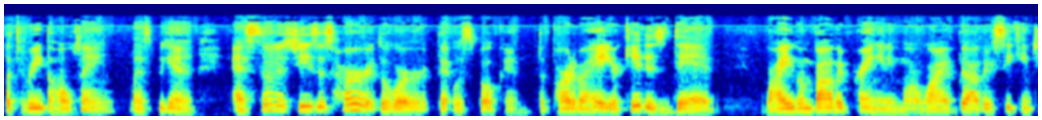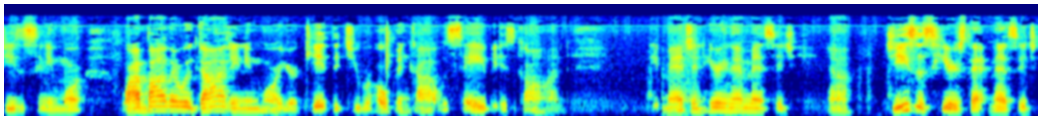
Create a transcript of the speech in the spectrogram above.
But to read the whole thing, let's begin. As soon as Jesus heard the word that was spoken, the part about, hey, your kid is dead, why even bother praying anymore? Why bother seeking Jesus anymore? Why bother with God anymore? Your kid that you were hoping God would save is gone. Imagine hearing that message. Now, Jesus hears that message.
